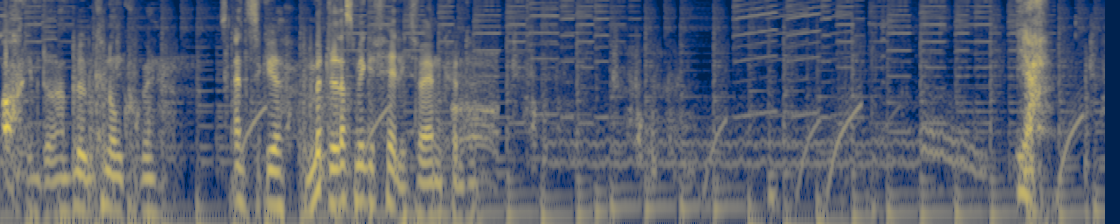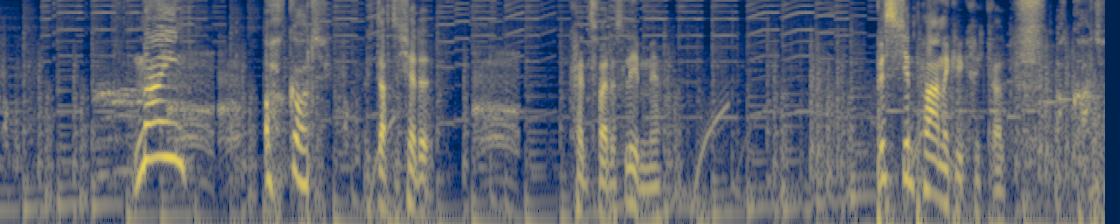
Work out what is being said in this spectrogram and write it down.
Oh, die mit einer blöden Kanonenkugeln. Das einzige Mittel, das mir gefährlich werden könnte. Ja. Nein! Gott dachte, ich hätte kein zweites Leben mehr. Bisschen Panik gekriegt gerade. Oh Gott.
